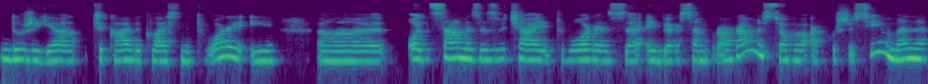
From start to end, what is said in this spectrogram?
Дуже є цікаві, класні твори, і е, от саме зазвичай твори з abrsm програми з цього аркуша Сі, в мене,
